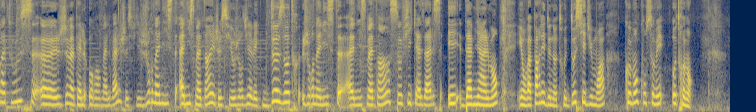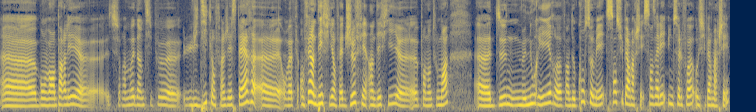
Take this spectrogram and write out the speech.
Bonjour à tous, euh, je m'appelle Aurore Malval, je suis journaliste à Nice Matin et je suis aujourd'hui avec deux autres journalistes à Nice Matin, Sophie Casals et Damien Allemand. Et on va parler de notre dossier du mois, comment consommer autrement. Euh, bon, on va en parler euh, sur un mode un petit peu ludique, enfin j'espère. On on fait un défi en fait. Je fais un défi pendant tout le mois de me nourrir, enfin de consommer sans supermarché, sans aller une seule fois au supermarché.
